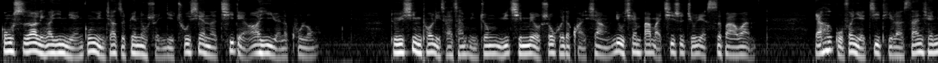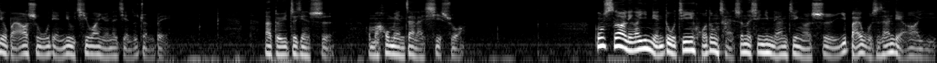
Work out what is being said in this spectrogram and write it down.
公司二零二一年公允价值变动损益出现了七点二亿元的窟窿。对于信托理财产品中逾期没有收回的款项六千八百七十九点四八万，洋河股份也计提了三千六百二十五点六七万元的减值准备。那对于这件事，我们后面再来细说。公司二零二一年度经营活动产生的现金流量净额是一百五十三点二亿，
